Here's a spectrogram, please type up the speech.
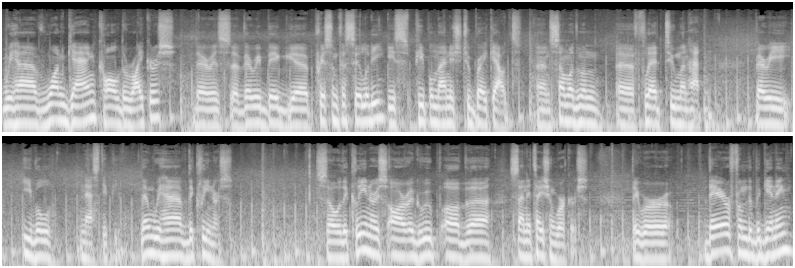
We have one gang called the Rikers. There is a very big uh, prison facility. These people managed to break out, and some of them uh, fled to Manhattan. Very evil, nasty people. Then we have the cleaners. So the cleaners are a group of uh, sanitation workers. They were there from the beginning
